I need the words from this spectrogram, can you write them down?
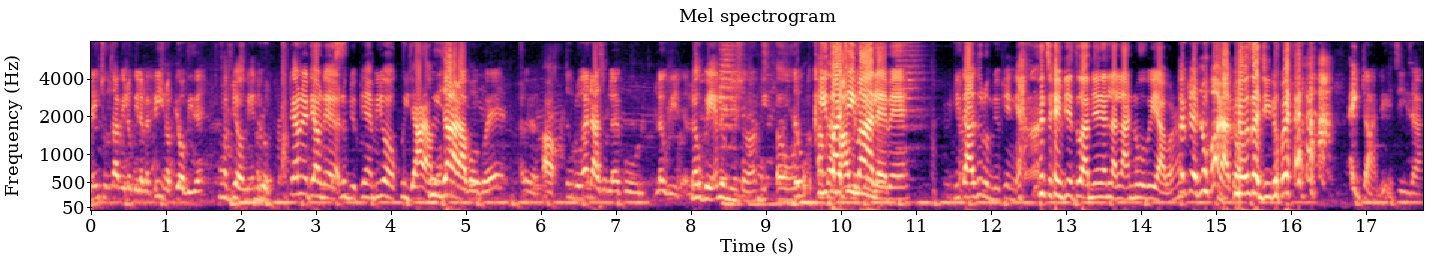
လေးစူးစမ်းပြီးလုပ်ပြီးလိုက်မယ်ပြီးရင်တော့ပျော်ပြီးပဲဟောပြောပြင်းလို့တယောက်နဲ့တယောက်နဲ့အဲ့လိုမျိုးပြန်ပြီးတော့ခွေကြတာခွေပေါ့ကြတာပေါ့ကွယ်အဲ့လိုဟုတ်သူလိုအပ်တာဆိုလဲကိုလုပ်ပြီးတယ်လုပ်ပေးအဲ့လိုမျိုးဆိုတော့ဒီဟိုသူခီးသွားကြည့်မှလည်းပဲဒီသားစုလိုမျိုးဖြစ်နေအချိန်ပြည့်သူအမြဲတမ်းလာလာနှိုးပေးရပါဟုတော့တ်တယ်နှိုးရတာတော့နှိုးဆက်ကြည့်လို့ပဲ အိတ်တာလေးအကြီးစား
